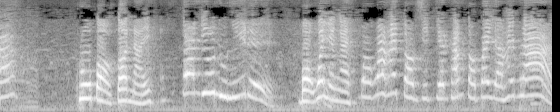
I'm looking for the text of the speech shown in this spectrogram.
ะ ครูบอกตอนไหน ตอนยืนอยู่นี้เดบอกว่ายังไง บอกว่าให้ตอบสิบเจ็ดครั้งต่อไปอย่าให้พลาด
